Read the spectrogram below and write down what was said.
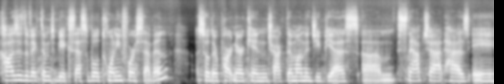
causes the victim to be accessible 24 7 so their partner can track them on the GPS. Um, Snapchat has a,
